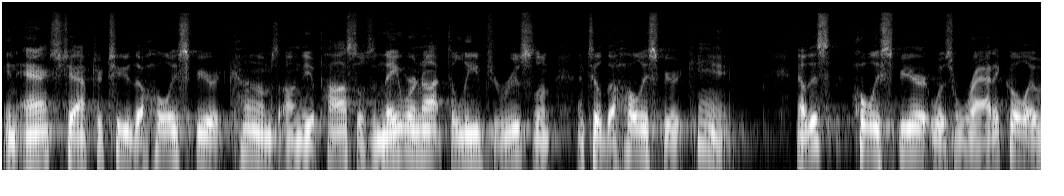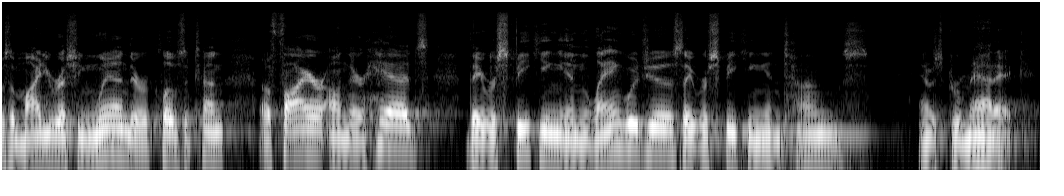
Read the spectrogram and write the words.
in Acts chapter 2, the Holy Spirit comes on the apostles, and they were not to leave Jerusalem until the Holy Spirit came. Now, this Holy Spirit was radical. It was a mighty rushing wind. There were cloves of tongue of fire on their heads. They were speaking in languages. They were speaking in tongues. And it was dramatic.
